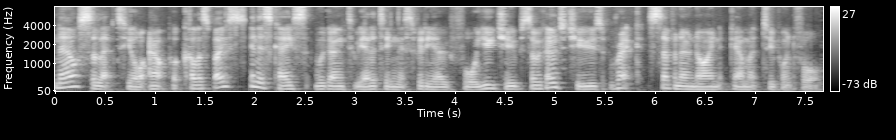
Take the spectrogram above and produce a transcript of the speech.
Now select your output color space. In this case, we're going to be editing this video for YouTube, so we're going to choose Rec 709 Gamma 2.4.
